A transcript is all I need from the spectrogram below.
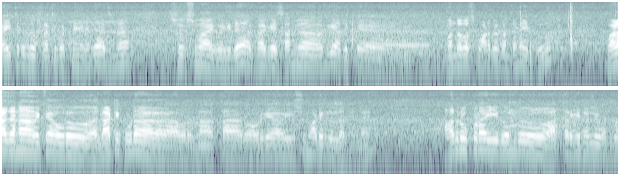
ರೈತರದ್ದು ಪ್ರತಿಭಟನೆ ಏನಿದೆ ಅದನ್ನ ಸೂಕ್ಷ್ಮವಾಗಿದೆ ಹಾಗಾಗಿ ಸಮಯವಾಗಿ ಅದಕ್ಕೆ ಬಂದೋಬಸ್ತ್ ಮಾಡಬೇಕಂತಲೇ ಇತ್ತು. ಭಾಳ ಜನ ಅದಕ್ಕೆ ಅವರು ಲಾಠಿ ಕೂಡ ಅವ್ರನ್ನ ತಾ ಅವ್ರಿಗೆ ಇಶ್ಯೂ ಮಾಡಿರಲಿಲ್ಲ ನಿನ್ನೆ. ಆದರೂ ಕೂಡ ಇದೊಂದು ಹತ್ತರಗಿನಲ್ಲಿ ಒಂದು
